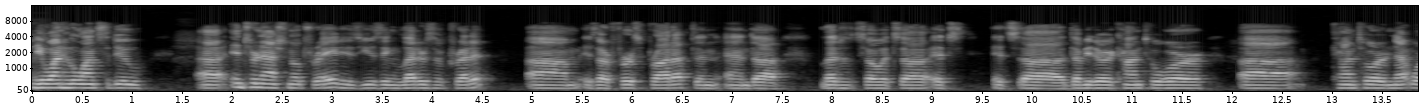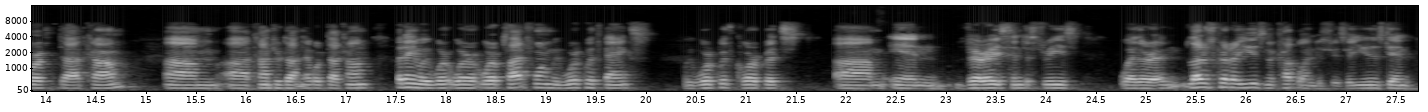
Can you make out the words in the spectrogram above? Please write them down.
anyone who wants to do uh, international trade who's using letters of credit um, is our first product and and uh, so it's uh, it's it's uh, www.contour uh, contournetwork.com um, uh, contour.network.com but anyway we're, we're, we're a platform we work with banks we work with corporates um, in various industries whether and letters of credit are used in a couple industries they're used in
